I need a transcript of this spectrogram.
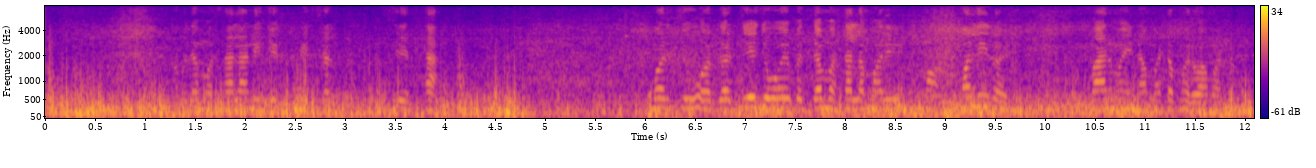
આ બધા મસાલાની જે સ્પેશિયલ શેરથા હળદર જે જોવો એ બધા મસાલા મળી મળી રહે. બાર મહિના માટે ભરવા માટે.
